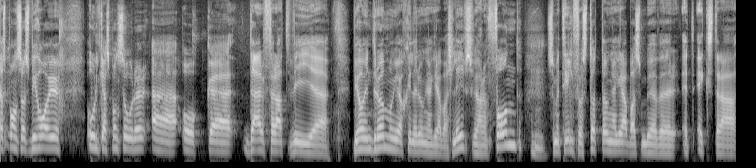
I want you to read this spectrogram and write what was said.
med sponsrar oss. Vi har ju olika sponsorer eh, och eh, därför att vi, eh, vi har en dröm om att göra skillnad i unga grabbars liv. Så vi har en fond som är till för att stötta unga grabbar som behöver ett extra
